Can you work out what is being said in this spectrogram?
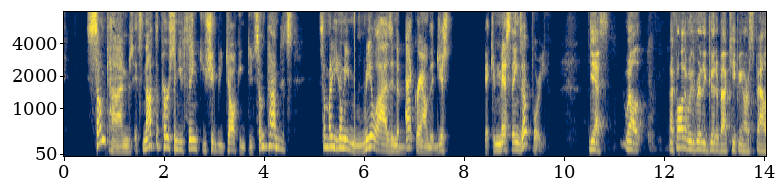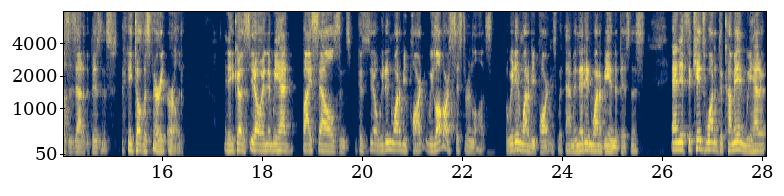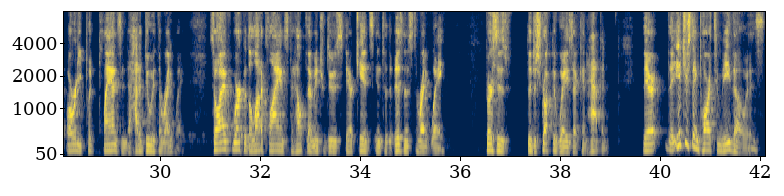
Sometimes it's not the person you think you should be talking to. Sometimes it's somebody you don't even realize in the background that just that can mess things up for you. Yes. Well, my father was really good about keeping our spouses out of the business. He told us very early. And he goes, you know, and then we had buy sells and because you know we didn't want to be part we love our sister-in-laws, but we didn't want to be partners with them and they didn't want to be in the business. And if the kids wanted to come in, we had already put plans into how to do it the right way. So I've worked with a lot of clients to help them introduce their kids into the business the right way versus the destructive ways that can happen. There, the interesting part to me though is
